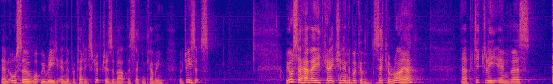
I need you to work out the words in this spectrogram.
and also what we read in the prophetic scriptures about the second coming of Jesus. We also have a connection in the book of Zechariah, uh, particularly in verse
